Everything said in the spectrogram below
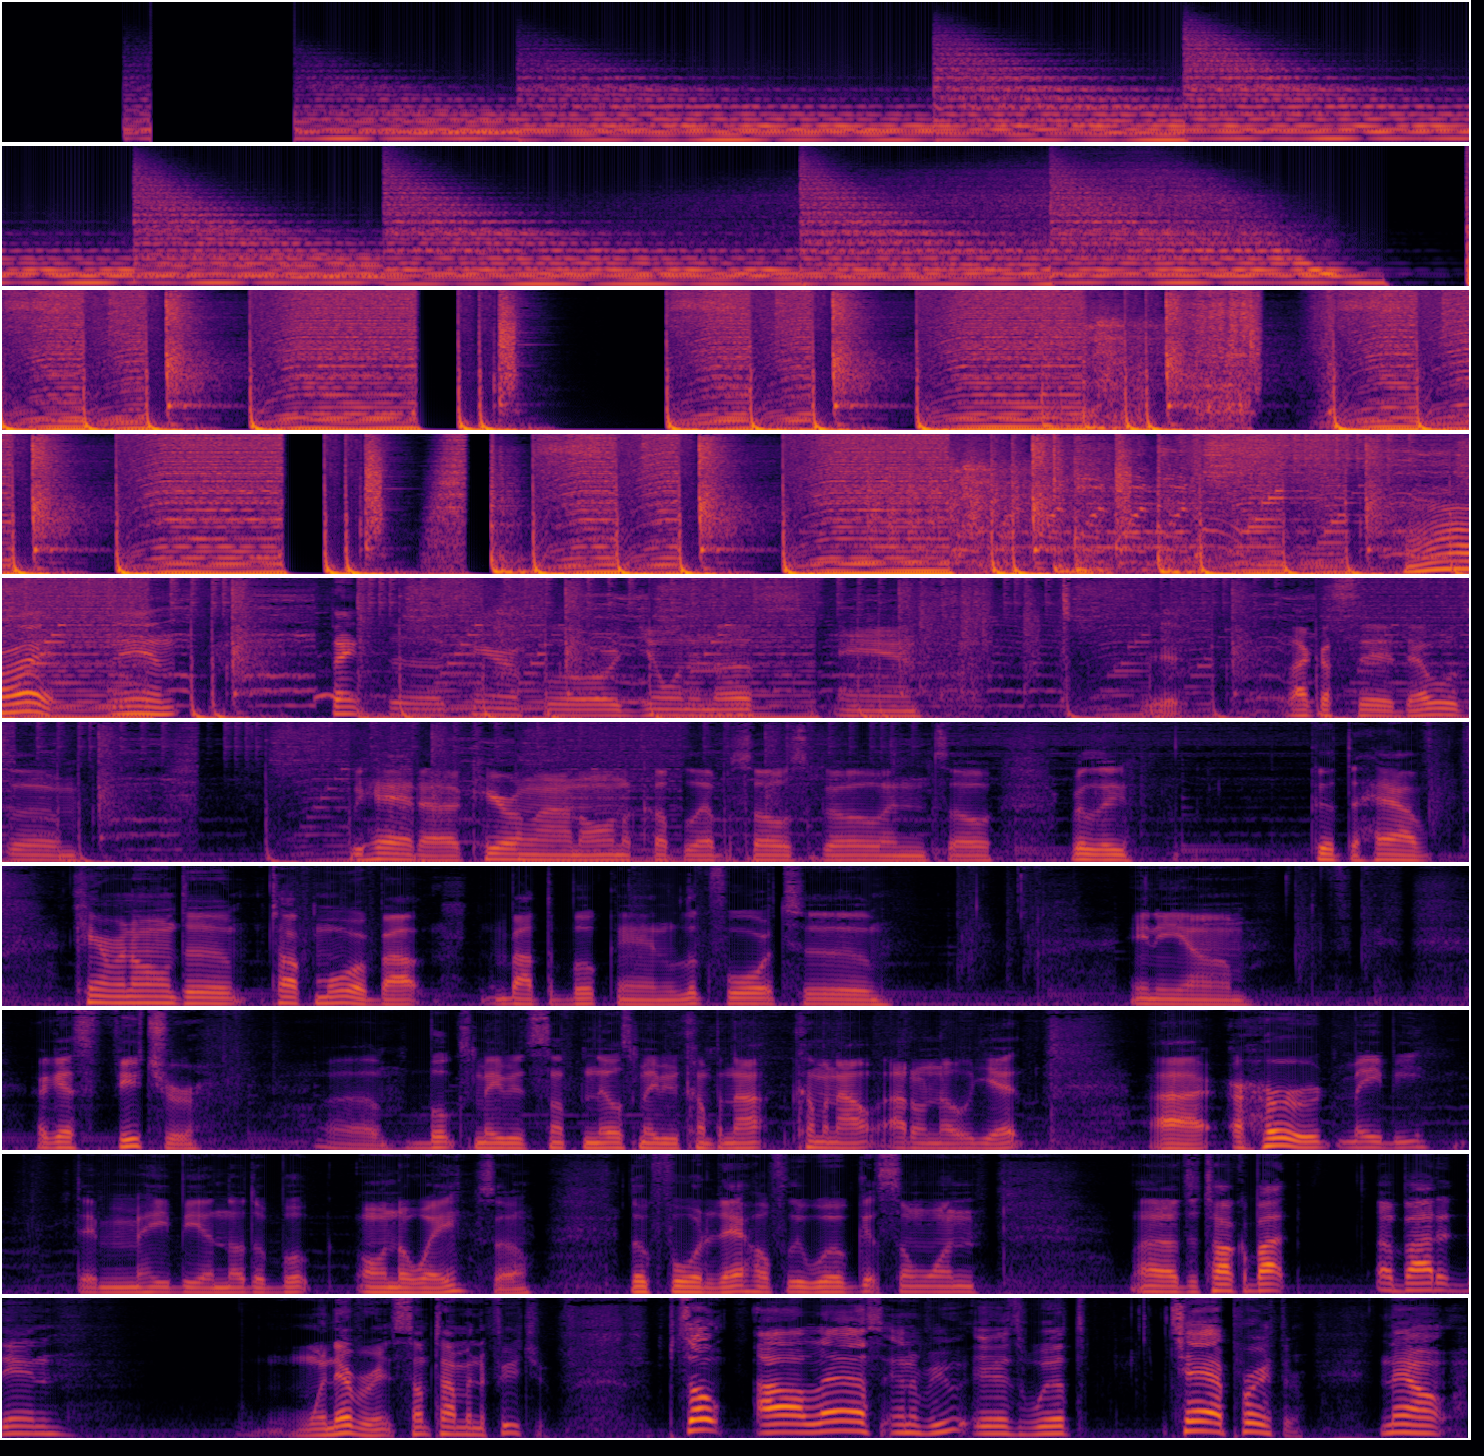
Thanks to Karin for joining us. And it, like I said, that was um, we had uh, Caroline on a couple episodes ago, and so really good to have Karin on to talk more about about the book, and look forward to any um, I guess future uh, books. Maybe it's something else. Maybe coming out. Coming out. I don't know yet. I, I heard maybe there may be another book on the way. So look forward to that. Hopefully, we'll get someone uh, to talk about about it then, whenever, sometime in the future. So our last interview is with Chad Prather. Now,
